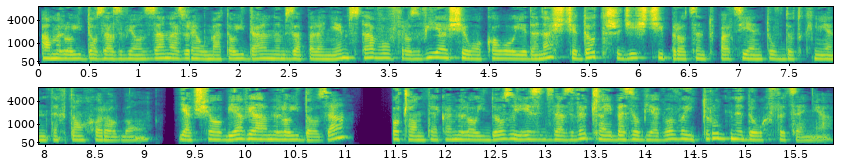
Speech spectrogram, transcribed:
Amyloidoza związana z reumatoidalnym zapaleniem stawów rozwija się około 11 do 30% pacjentów dotkniętych tą chorobą. Jak się objawia amyloidoza? Początek amyloidozy jest zazwyczaj bezobjawowy i trudny do uchwycenia.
